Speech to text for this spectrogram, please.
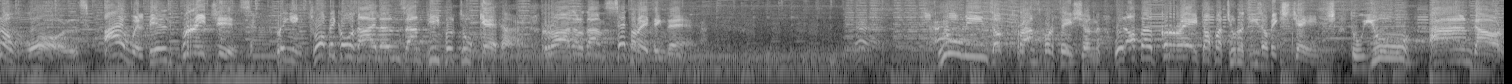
of walls, I will build bridges, bringing Tropico's islands and people together, rather than separating them. New means of transportation will offer great opportunities of exchange to you and our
